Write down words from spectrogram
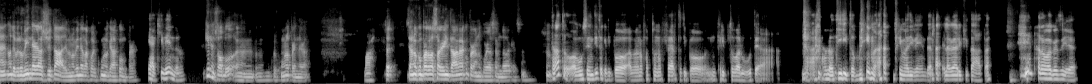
Eh, no, devono vendere la società, devono venderla a qualcuno che la compra. E a chi vendono? Che ne so, boh, eh, qualcuno la prenderà. Ma Cioè, se hanno comprato la Salernitana, compreranno pure la Sampdoria. sì. Sì. tra l'altro avevo sentito che tipo avevano fatto un'offerta tipo in criptovalute a, a, allo Tito prima, prima di venderla e l'aveva rifiutata. Una roba così, eh.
